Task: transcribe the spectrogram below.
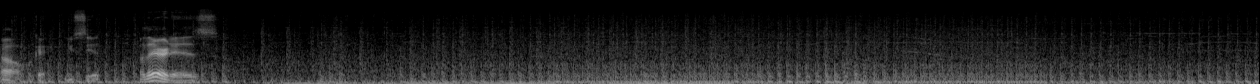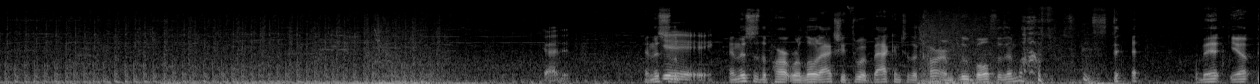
Oh, okay. You see it. Oh, there it is. Got it. And this is the, and this is the part where Lote actually threw it back into the car and blew both of them up instead. A bit, yep.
